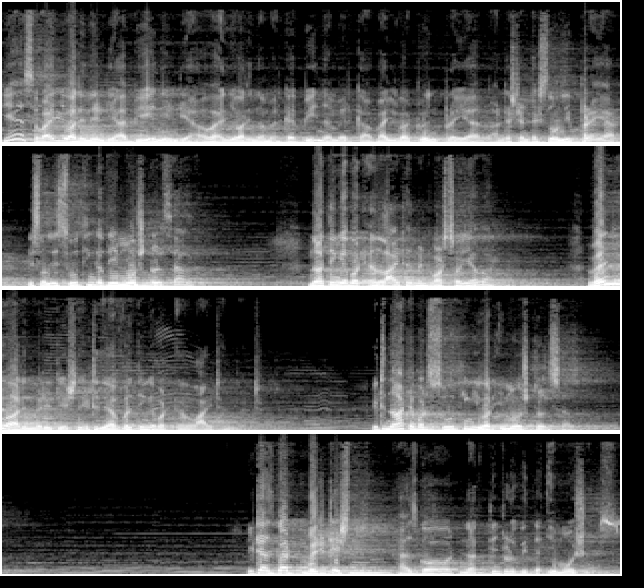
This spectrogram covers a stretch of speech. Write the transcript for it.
Yes, while you are in India, be in India. While you are in America, be in America. While you are doing prayer, understand that it's only prayer. It's only soothing of the emotional self. Nothing about enlightenment whatsoever. When you are in meditation, it is everything about enlightenment. It is not about soothing your emotional self. It has got meditation has got nothing to do with the emotions.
